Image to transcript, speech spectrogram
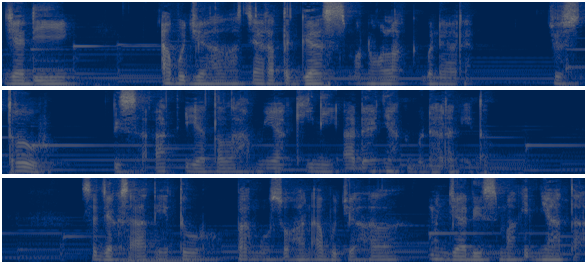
Jadi, Abu Jahal secara tegas menolak kebenaran. Justru di saat ia telah meyakini adanya kebenaran itu. Sejak saat itu, permusuhan Abu Jahal menjadi semakin nyata,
